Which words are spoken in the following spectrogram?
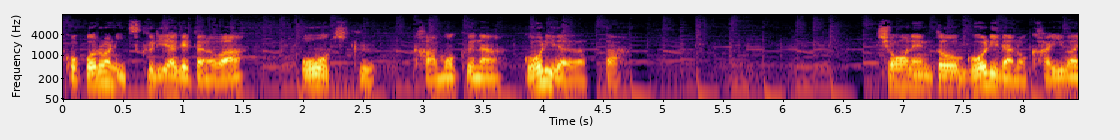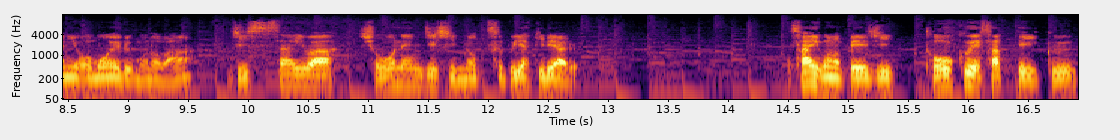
心に作り上げたのは大きく寡黙なゴリラだった。少年とゴリラの会話に思えるものは実際は少年自身のつぶやきである。最後のページ、遠くへ去っていく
